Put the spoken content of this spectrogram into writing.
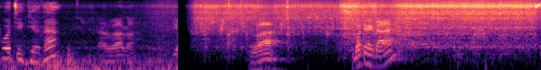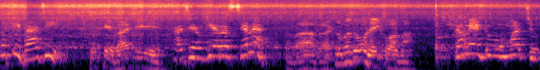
પહોંચી ગયા કા? સારું હાલો. વાહ. બટેટા સુકી ભાજી. સુકી ભાજી. આજે અગિયારસ છે ને? વાહ એટલું બધું નાખ્યું આમાં? ટમેટું મરચું.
